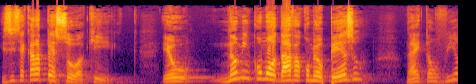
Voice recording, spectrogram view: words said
Existe aquela pessoa que eu não me incomodava com meu peso, né? Então vinha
